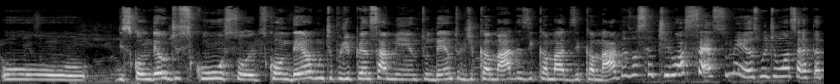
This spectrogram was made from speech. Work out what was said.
o esconder o discurso, esconder algum tipo de pensamento dentro de camadas e camadas e camadas, você tira o acesso mesmo de uma certa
